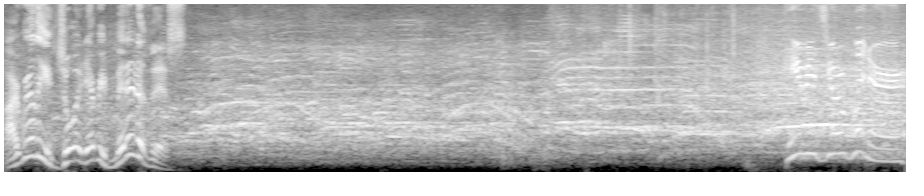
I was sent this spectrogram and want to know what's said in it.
I really enjoyed every minute of this. Here is your winner,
